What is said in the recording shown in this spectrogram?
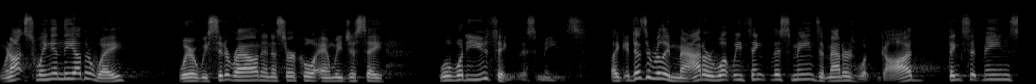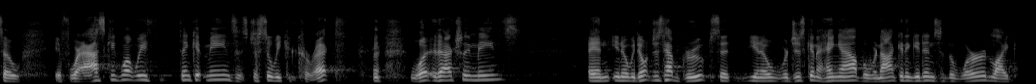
We're not swinging the other way where we sit around in a circle and we just say, Well, what do you think this means? Like, it doesn't really matter what we think this means, it matters what God thinks it means. So if we're asking what we think it means, it's just so we can correct what it actually means. And, you know, we don't just have groups that, you know, we're just to hang out, but we're not to get into the word. Like,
